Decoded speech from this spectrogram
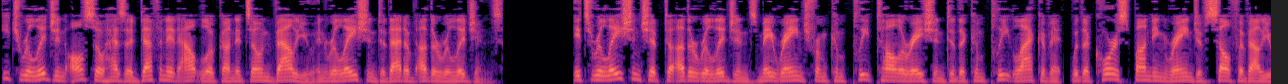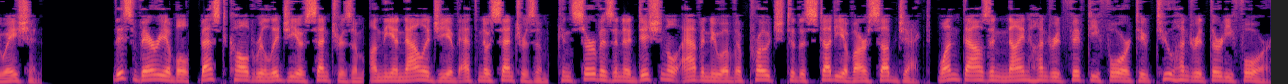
Each religion also has a definite outlook on its own value in relation to that of other religions. Its relationship to other religions may range from complete toleration to the complete lack of it, with a corresponding range of self-evaluation. This variable, best called religiocentrism on the analogy of ethnocentrism, can serve as an additional avenue of approach to the study of our subject. 1954 to 234.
